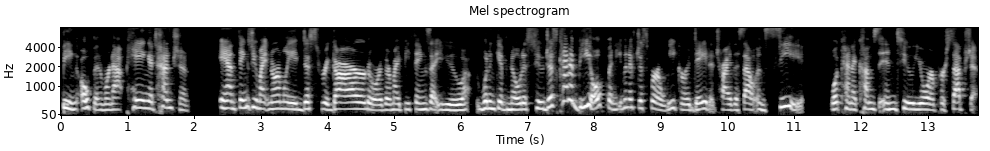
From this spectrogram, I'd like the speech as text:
being open. We're not paying attention. And things you might normally disregard, or there might be things that you wouldn't give notice to, just kind of be open, even if just for a week or a day to try this out and see what kind of comes into your perception.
